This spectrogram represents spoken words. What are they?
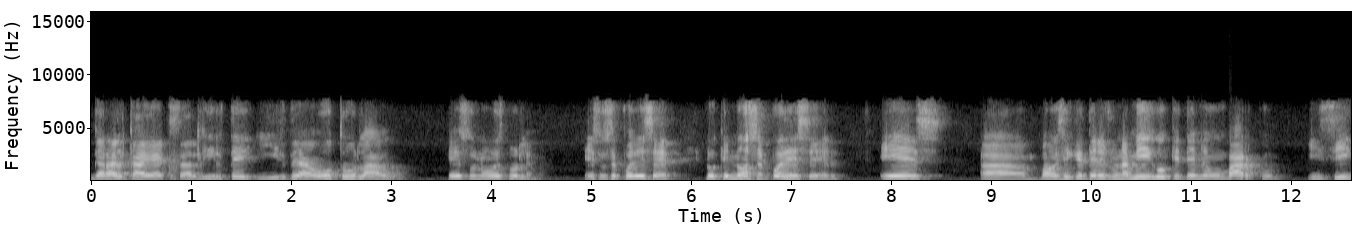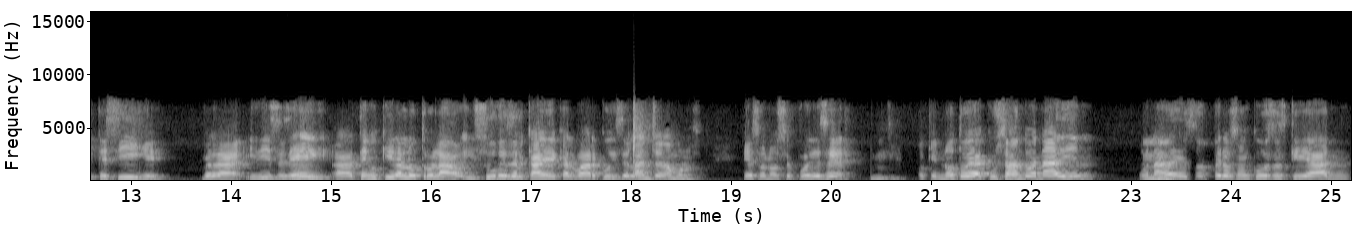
agarrar el kayak, salirte y irte a otro lago. Eso no es problema. Eso se puede hacer. Lo que no se puede hacer es, ah, vamos a decir que tienes un amigo que tiene un barco y sí te sigue, ¿verdad? Y dices, hey, ah, tengo que ir al otro lado y subes el kayak al barco y se lancha, vámonos. Eso no se puede hacer. Ujú. Ok, no estoy acusando a nadie o Ujú. nada de eso, pero son cosas que han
